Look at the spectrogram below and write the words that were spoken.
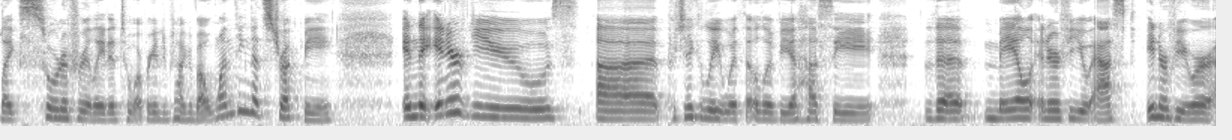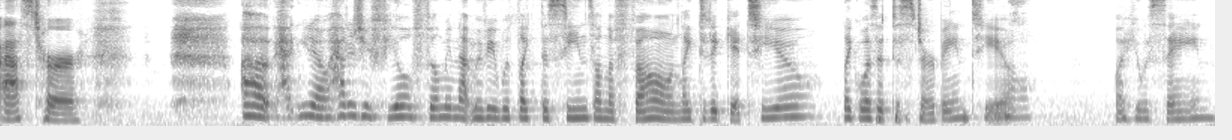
like sort of related to what we're going to be talking about. One thing that struck me in the interviews, uh, particularly with Olivia Hussey, the male interview asked interviewer asked her, uh, you know, how did you feel filming that movie with like the scenes on the phone? Like, did it get to you? Like, was it disturbing to you? What he was saying?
